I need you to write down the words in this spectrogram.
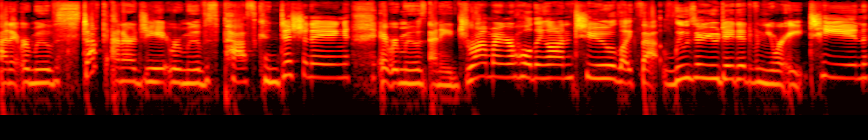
and it removes stuck energy. It removes past conditioning. It removes any drama you're holding on to, like that loser you dated when you were 18,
